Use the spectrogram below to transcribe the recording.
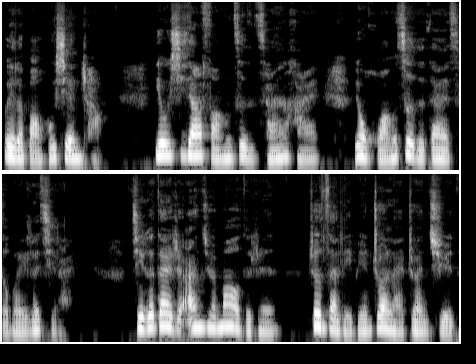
为了保护现场，优西家房子的残骸用黄色的袋子围了起来，几个戴着安全帽的人正在里边转来转去的，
